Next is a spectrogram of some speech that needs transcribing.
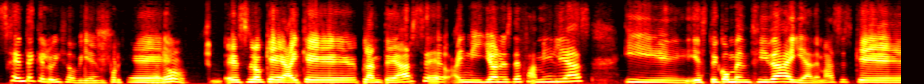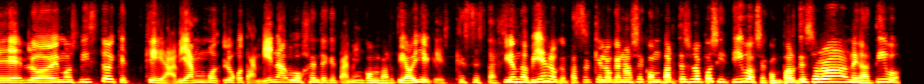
Es gente que lo hizo bien, porque Claro. es lo que hay que plantearse. Hay millones de familias y, y estoy convencida y además es que lo hemos visto y que, que había luego también hubo gente que también compartía, oye, que, que se está haciendo bien. Lo que pasa es que lo que no se comparte es lo positivo, se comparte solo lo negativo.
